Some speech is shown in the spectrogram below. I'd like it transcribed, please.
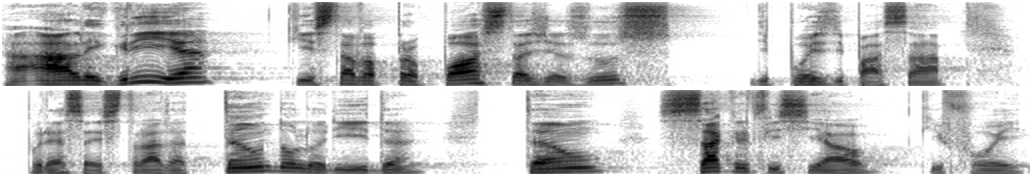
A, a, alegria que estava proposta a Jesus depois de passar por essa estrada tão dolorida, tão sacrificial que foi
